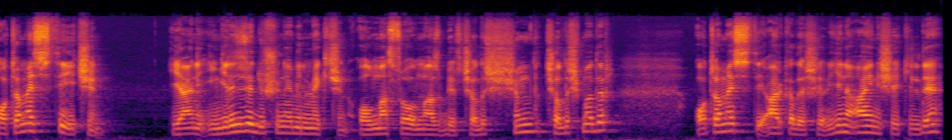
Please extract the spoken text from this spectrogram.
Automaticity için yani İngilizce düşünebilmek için olmazsa olmaz bir çalışım çalışmadır. Automaticity arkadaşlar yine aynı şekilde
